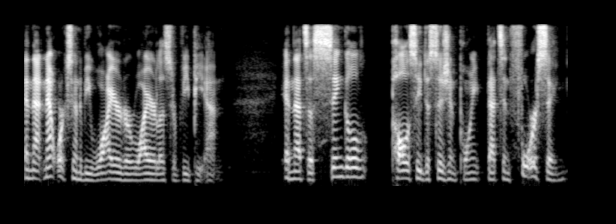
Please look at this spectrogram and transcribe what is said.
And that network's going to be wired or wireless or VPN. And that's a single policy decision point that's enforcing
